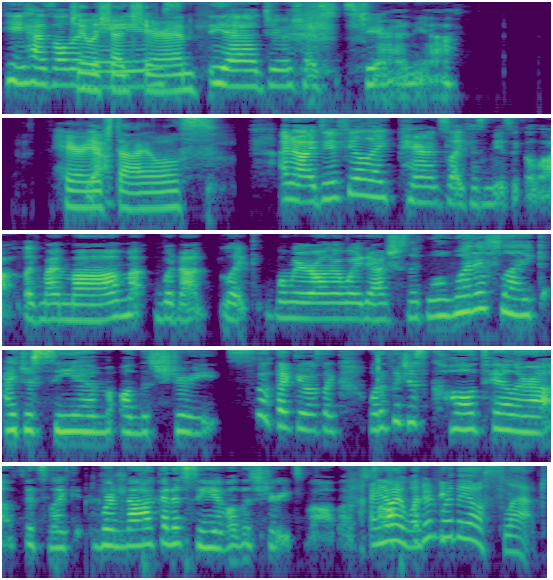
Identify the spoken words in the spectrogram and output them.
he has all the Jewish Ed names. Sheeran. Yeah, Jewish Ed Sheeran. Yeah, Harry Yeah. Styles. I know. I do feel like parents like his music a lot. Like my mom would not like when we were on our way down. She's like, "Well, what if like I just see him on the streets? Like it was like, what if we just called Taylor up? It's like we're not gonna see him on the streets, mom. I'm know. I wondered where they all slept.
